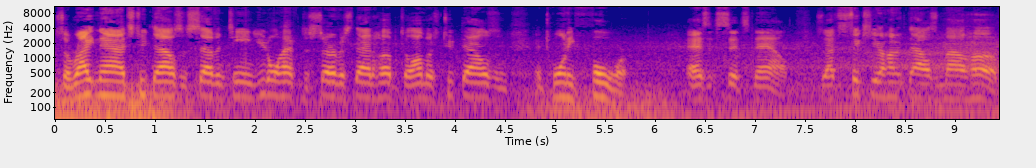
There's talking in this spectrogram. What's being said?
So right now it's 2017. You don't have to service that hub till almost 2024 as it sits now. So that's a six-year, 100,000 mile hub.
